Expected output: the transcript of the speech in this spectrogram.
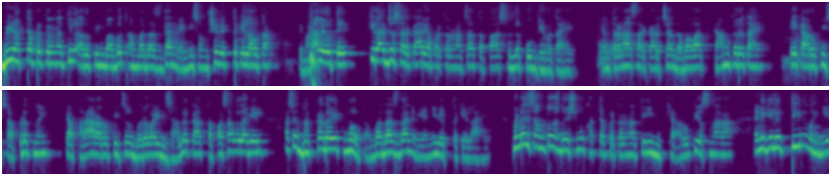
बीड हत्या प्रकरणातील आरोपींबाबत अंबादास दानवे यांनी संशय व्यक्त केला होता. ते म्हणाले होते की राज्य सरकार या प्रकरणाचा तपास लपवून ठेवत आहे. यंत्रणा सरकारच्या दबावात काम करत आहे. एक आरोपी सापडत नाही. त्या फरार आरोपीचं बरं वाईट झालं का तपासावं लागेल असे धक्कादायक मत अंबादास दानवे यांनी व्यक्त केलं आहे. मंडळी संतोष देशमुख हत्या प्रकरणातील मुख्य आरोपी असणारा आणि गेले तीन महिने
